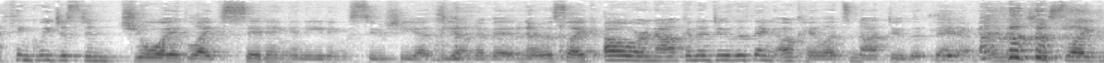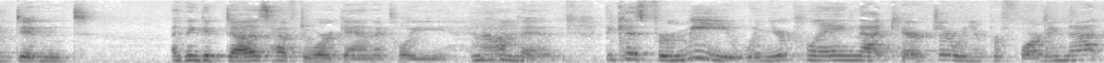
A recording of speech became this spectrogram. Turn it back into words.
I think we just enjoyed like sitting and eating sushi at the end of it, and it was like, oh, we're not going to do the thing. Okay, let's not do the thing, Yeah. and it just like didn't. I think it does have to organically mm-hmm. happen. Because for me, when you're playing that character, when you're performing that,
